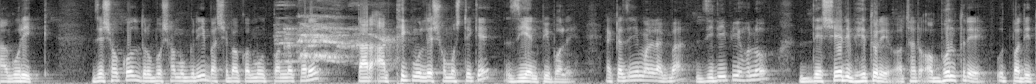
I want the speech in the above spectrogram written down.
নাগরিক যে সকল দ্রব্য সামগ্রী বা সেবাকর্ম উৎপন্ন করে, তার আর্থিক মূল্যের সমষ্টিকে জিএনপি বলে। একটা জিনিস মনে রাখবা জিডিপি হলো দেশের ভিতরে অর্থাৎ অভ্যন্তরে উৎপাদিত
